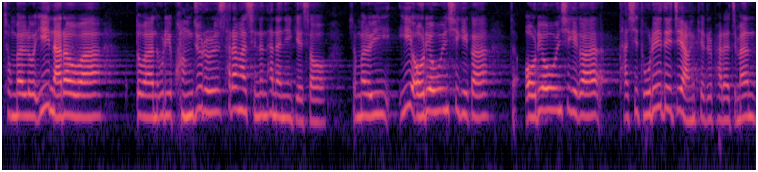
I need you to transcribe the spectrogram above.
정말로 이 나라와 또한 우리 광주를 사랑하시는 하나님께서 정말 이, 이 어려운 시기가 어려운 시기가 다시 도래되지 않기를 바라지만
